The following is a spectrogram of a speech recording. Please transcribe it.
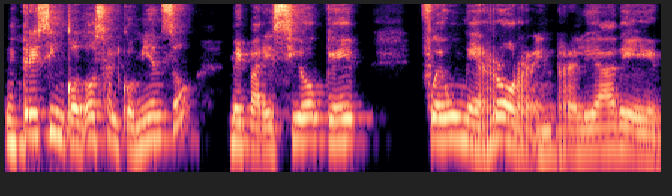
un 3-5-2 al comienzo, me pareció que fue un error en realidad de,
